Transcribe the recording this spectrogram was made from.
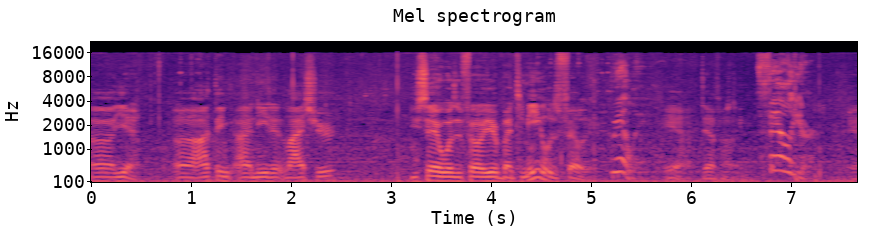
Uh, yeah, uh, I think I needed last year. You said it was a failure, but to me it was a failure. Really? Yeah, definitely. Failure. Yeah.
